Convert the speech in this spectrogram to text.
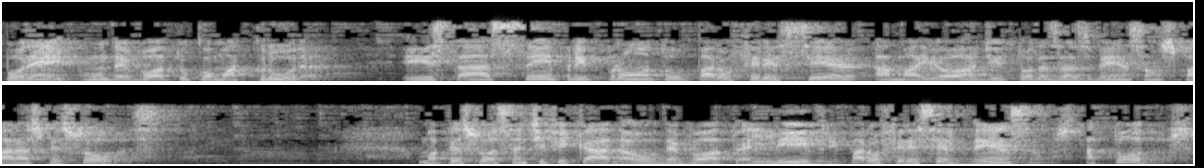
Porém, um devoto como a Crura está sempre pronto para oferecer a maior de todas as bênçãos para as pessoas. Uma pessoa santificada ou devoto é livre para oferecer bênçãos a todos,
